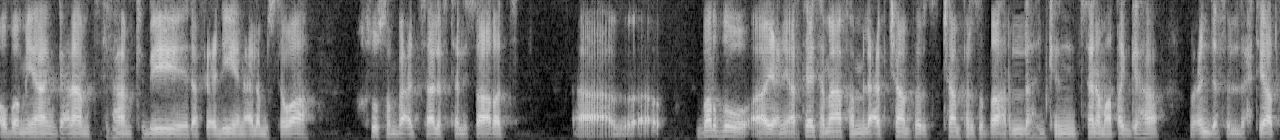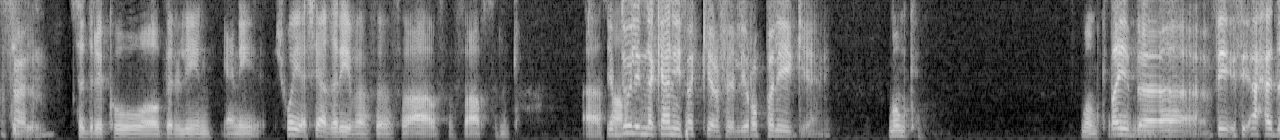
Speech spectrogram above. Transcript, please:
أوباميانج علامة استفهام كبيرة فعليا على مستواه خصوصا بعد سالفته اللي صارت. آه، برضو آه، يعني أرتيتا ما أفهم لعب تشامبرز تشامبرز الظاهر له يمكن سنة ما طقها. وعنده في الاحتياط سيدريك وبيليرين. يعني شوي أشياء غريبة في في, في, في أرسنال. يبدو لي إنه كان يفكر في اليوروبا ليج يعني. ممكن. ممكن. طيب آه، في في أحد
